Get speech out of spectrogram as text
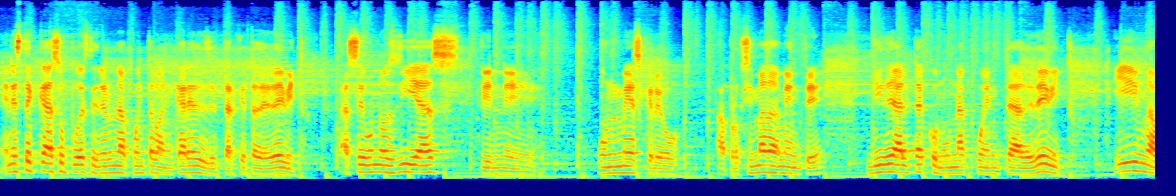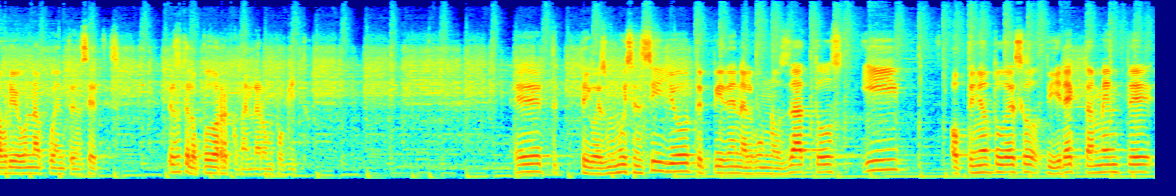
En este caso puedes tener una cuenta bancaria desde tarjeta de débito. Hace unos días tiene un mes creo aproximadamente, di de alta con una cuenta de débito y me abrió una cuenta en CETES. Eso te lo puedo recomendar un poquito. Eh, te, digo, es muy sencillo, te piden algunos datos y obteniendo todo eso directamente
